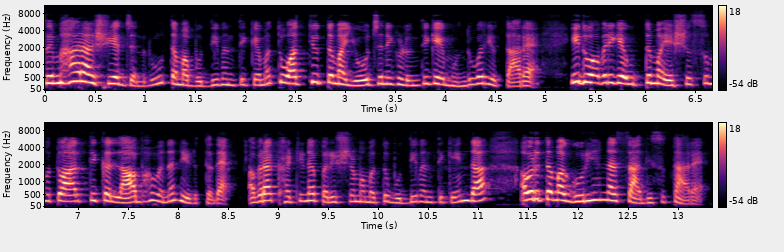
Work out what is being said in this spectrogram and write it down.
ಸಿಂಹರಾಶಿಯ ಜನರು ತಮ್ಮ ಬುದ್ಧಿವಂತಿಕೆ ಮತ್ತು ಅತ್ಯುತ್ತಮ ಯೋಜನೆಗಳೊಂದಿಗೆ ಮುಂದುವರಿಯುತ್ತಾರೆ. ಇದು ಅವರಿಗೆ ಉತ್ತಮ ಯಶಸ್ಸು ಮತ್ತು ಆರ್ಥಿಕ ಲಾಭವನ್ನು ನೀಡುತ್ತದೆ. ಅವರ ಕಠಿಣ ಪರಿಶ್ರಮ ಮತ್ತು ಬುದ್ಧಿವಂತಿಕೆಯಿಂದ ಅವರು ತಮ್ಮ ಗುರಿಯನ್ನ ಸಾಧಿಸುತ್ತಾರೆ.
